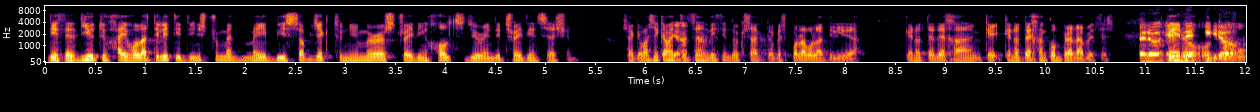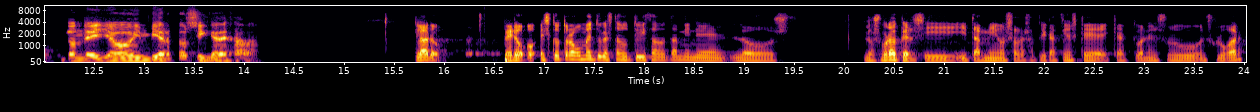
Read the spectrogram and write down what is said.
dice, due to high volatility, the instrument may be subject to numerous trading halts during the trading session. O sea, que básicamente están diciendo exacto, que es por la volatilidad, que no te dejan, que, no te dejan comprar a veces. Pero, pero en Giro, donde yo invierto, sí que dejaban. Claro, pero es que otro argumento que están utilizando también en los, los brokers y, también o sea, las aplicaciones que, actúan en su, en su, lugar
